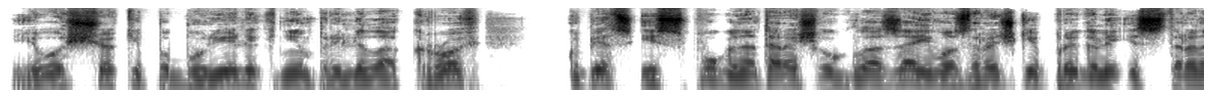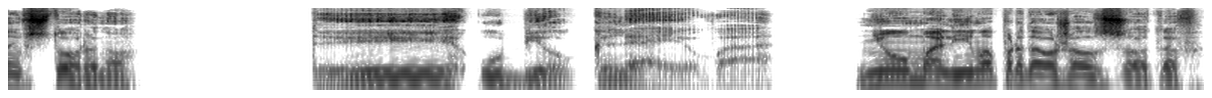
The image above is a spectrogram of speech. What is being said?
Его щеки побурели, к ним прилила кровь. Купец испуганно таращил глаза, его зрачки прыгали из стороны в сторону. «Ты убил Кляева», — неумолимо продолжал Зотов.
